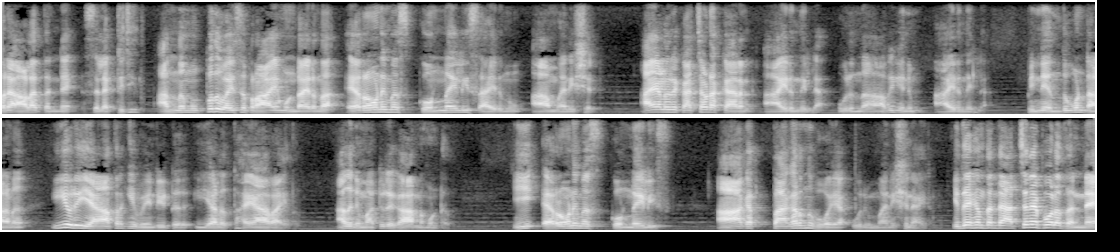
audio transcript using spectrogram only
ഒരാളെ തന്നെ സെലക്ട് ചെയ്തു. അന്ന് മുപ്പത് വയസ്സ് പ്രായമുണ്ടായിരുന്ന എറോണിമസ് കൊർണേലിസ് ആയിരുന്നു ആ മനുഷ്യൻ. അയാൾ ഒരു കച്ചവടക്കാരൻ ആയിരുന്നില്ല. ഒരു നാവികനും ആയിരുന്നില്ല. പിന്നെ എന്തുകൊണ്ടാണ് ഈ ഒരു യാത്രയ്ക്ക് വേണ്ടിയിട്ട് ഇയാൾ തയ്യാറായത്? അതിന് മറ്റൊരു കാരണമുണ്ട്. ഈ എറോണിമസ് കൊർണേലിസ് ആകെ തകർന്നു പോയ ഒരു മനുഷ്യനായിരുന്നു. ഇദ്ദേഹം തന്റെ അച്ഛനെ പോലെ തന്നെ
